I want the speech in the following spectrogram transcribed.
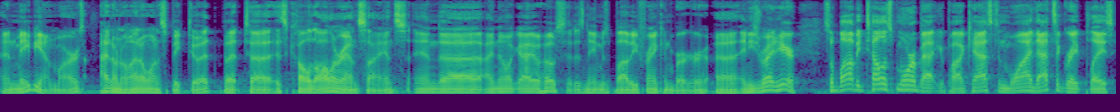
and maybe on Mars. I don't know. I don't want to speak to it, but uh, it's called All Around Science, and uh, I know a guy who hosts it. His name is Bobby Frankenberger, uh, and he's right here. So, Bobby, tell us more about your podcast and why that's a great place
